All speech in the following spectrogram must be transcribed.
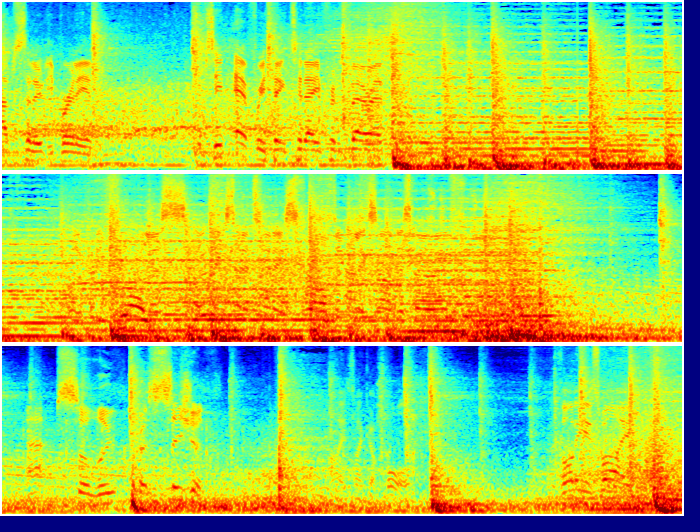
absolutely brilliant. We've seen everything today from Zverev. Well, a pretty flawless opening set of tennis from Alexander Zverev. Absolute precision. Oh, it's like a hawk. Volley is wide.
